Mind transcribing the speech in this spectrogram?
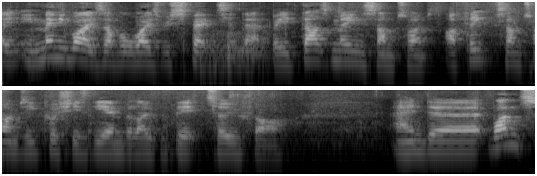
in, in many ways I've always respected that. But it does mean sometimes I think sometimes he pushes the envelope a bit too far. And uh, once,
